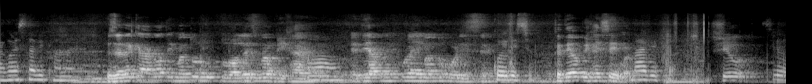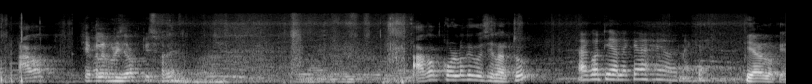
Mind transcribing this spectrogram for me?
আগৰ নিচিনা বিষোৱা নাই। যেনেকে আগত ইমানটো ল'লে যিমান বিষায় অঁ। এতিয়া আপুনি পুৰা ইমানটো কৰি দিছে। কৰি দিছোঁ। তেতিয়াও বিষাইছে ইমান? নাই বিষোৱা চিয়'ৰ চিয়'ৰ আগত সেইফালে ঘূৰি যাওক পিছফালে। আগত ক'ৰলৈকে গৈছিল হাতটো আগত ইয়ালৈকে আহে আৰু এনেকৈ। ইয়াৰলৈকে।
